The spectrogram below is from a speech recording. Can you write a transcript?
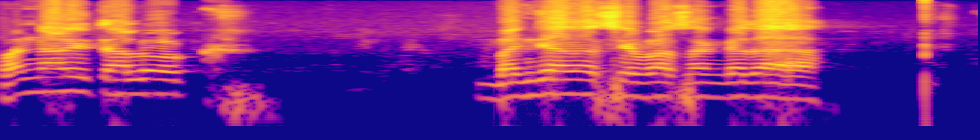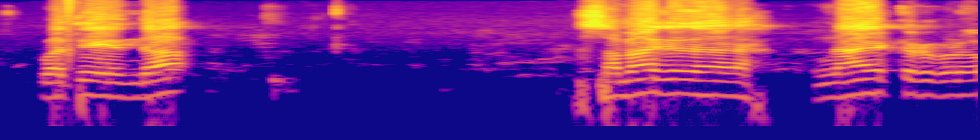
ಹೊನ್ನಾಳಿ ತಾಲೂಕ್ ಬಂಜಾರ ಸೇವಾ ಸಂಘದ ವತಿಯಿಂದ ಸಮಾಜದ ನಾಯಕರುಗಳು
